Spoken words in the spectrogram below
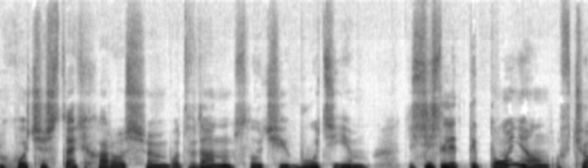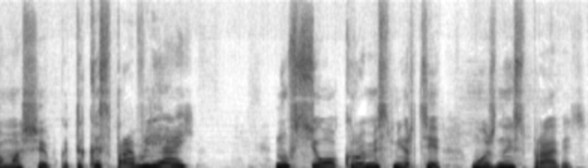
Хочешь стать хорошим, вот в данном случае, будь им. То есть, если ты понял, в чем ошибка, так исправляй. Ну, все, кроме смерти, можно исправить.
